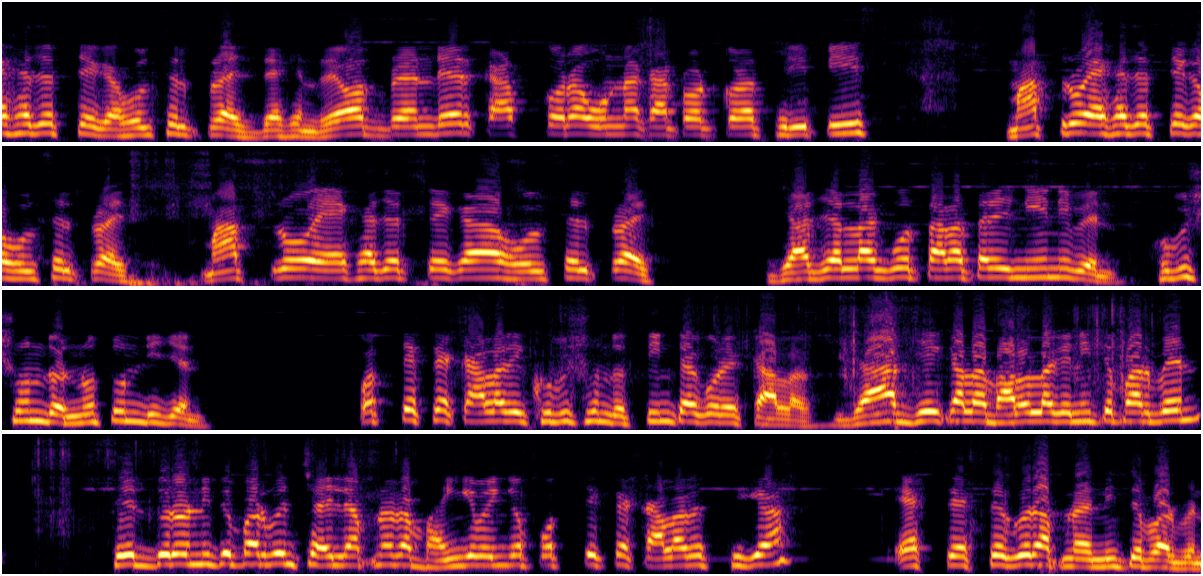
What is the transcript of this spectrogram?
এক হাজার টাকা হোলসেল প্রাইস দেখেন, রেওয়াত ব্র্যান্ডের কাজ করা ওন্না কাটওয়ার্ট করা থ্রি পিস মাত্র এক হাজার টাকা হোলসেল প্রাইস মাত্র এক হাজার টাকা হোলসেল প্রাইস যা যা লাগবে তাড়াতাড়ি নিয়ে নেবেন। খুবই সুন্দর, নতুন ডিজাইন প্রত্যেকটা কালারই খুবই সুন্দর, তিনটা করে কালার যার যে কালার ভালো লাগে নিতে পারবেন সেট ধরে নিতে পারবেন, চাইলে আপনারা ভাঙ্গে ভাঙ্গে প্রত্যেকটা কালারের থেকে একটা একটা করে আপনারা নিতে পারবেন।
